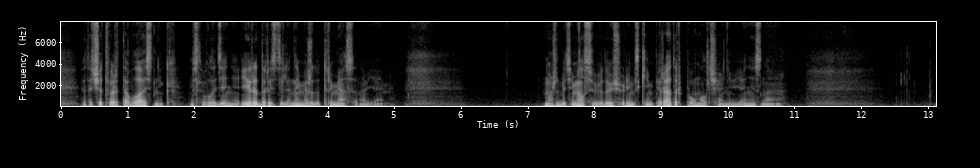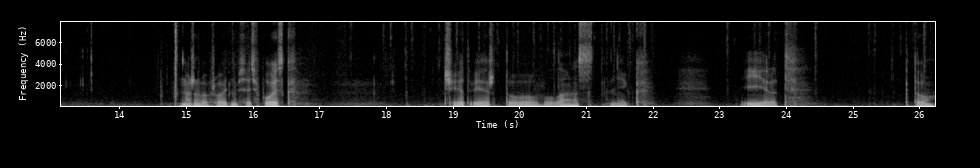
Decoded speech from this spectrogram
— это четвертовластник, если владения Ирода разделены между тремя сыновьями. Может быть, имелся в виду еще римский император по умолчанию, я не знаю. Можно попробовать написать в поиск. Четвертовластник Ирод. Кто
